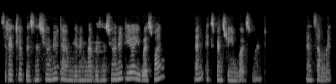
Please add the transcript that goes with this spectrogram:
Select your business unit. I'm giving my business unit here, US one, and expense reimbursement and submit.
